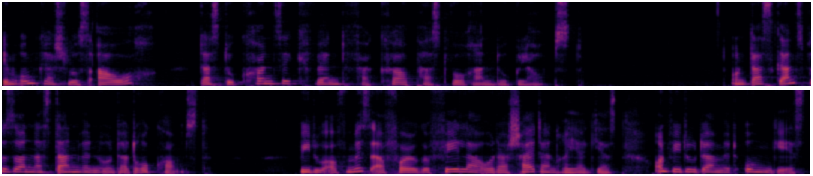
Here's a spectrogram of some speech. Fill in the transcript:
im Umkehrschluss auch, dass du konsequent verkörperst, woran du glaubst. Und das ganz besonders dann, wenn du unter Druck kommst. Wie du auf Misserfolge, Fehler oder Scheitern reagierst und wie du damit umgehst,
